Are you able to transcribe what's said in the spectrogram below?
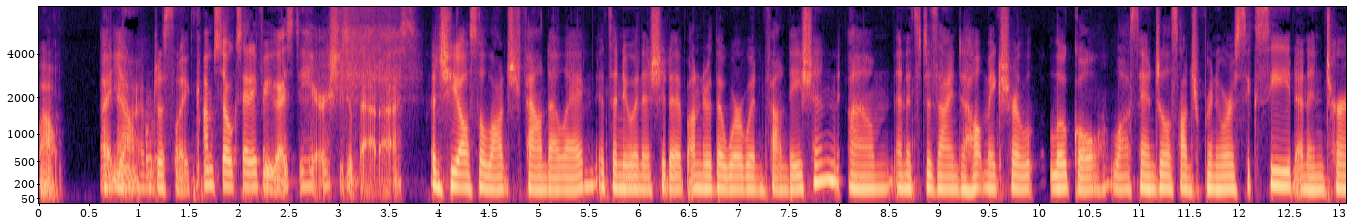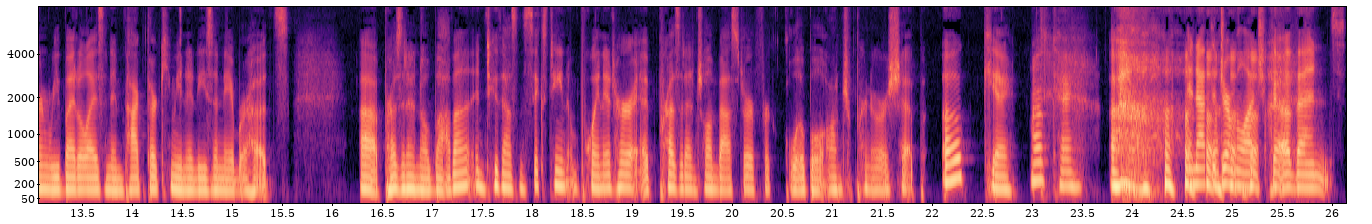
wow. Uh, yeah, I'm just like, I'm so excited for you guys to hear. She's a badass. and she also launched Found LA. It's a new initiative under the Wurwand Foundation, um, and it's designed to help make sure local Los Angeles entrepreneurs succeed and in turn revitalize and impact their communities and neighborhoods. Uh, President Obama in 2016 appointed her a presidential ambassador for global entrepreneurship. Okay. Okay. and at the Dermalogica event,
